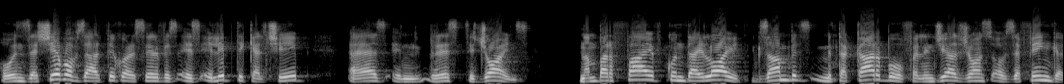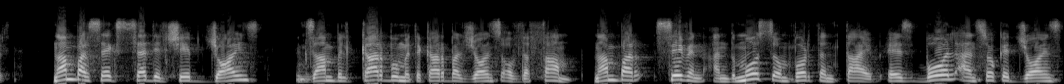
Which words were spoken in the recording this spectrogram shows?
when the shape of the articular surface is elliptical shape, as in wrist joints. Number five, condyloid. Examples, metacarpophalangeal joints of the fingers. Number six, saddle-shaped joints. Example, carpometacarpal joints of the thumb. Number seven, and most important type is ball and socket joints.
